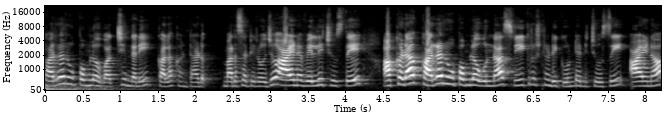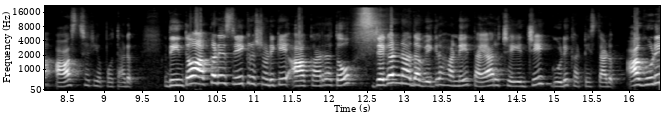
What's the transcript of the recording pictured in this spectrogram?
కర్ర రూపంలో వచ్చిందని కలకంటాడు. మరుసటి రోజు ఆయన వెళ్ళి చూస్తే అక్కడ కర్ర రూపంలో ఉన్న శ్రీకృష్ణుడి గుండెని చూసి ఆయన ఆశ్చర్యపోతాడు. దీంతో అక్కడే శ్రీకృష్ణుడికి ఆ కర్రతో జగన్నాథ విగ్రహాన్ని తయారు చేయించి గుడి కట్టిస్తాడు. ఆ గుడి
